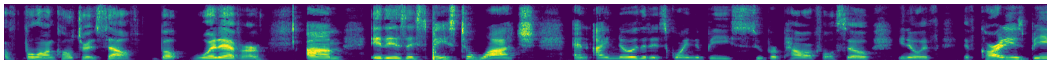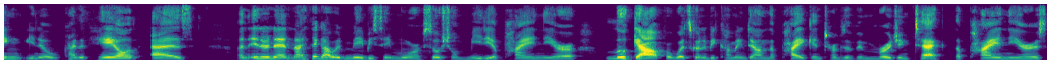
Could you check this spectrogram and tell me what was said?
a full on culture itself, but whatever. Um, it is a space to watch, and I know that it's going to be super powerful. So, you know, if if Cardi is being, you know, kind of hailed as an internet, and I think I would maybe say more of social media pioneer. Look out for what's going to be coming down the pike in terms of emerging tech, the pioneers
